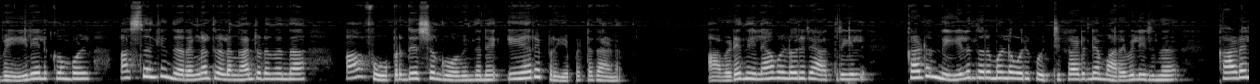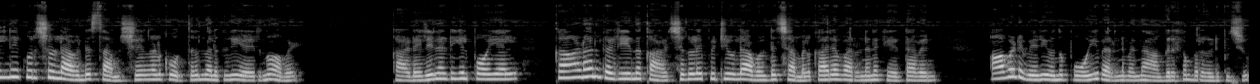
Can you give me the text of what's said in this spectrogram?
വെയിലേൽക്കുമ്പോൾ അസംഖ്യ നിറങ്ങൾ തിളങ്ങാൻ തുടങ്ങുന്ന ആ ഭൂപ്രദേശം ഗോവിന്ദന് ഏറെ പ്രിയപ്പെട്ടതാണ്. അവിടെ നിലാവുള്ള ഒരു രാത്രിയിൽ കടും നീല നിറമുള്ള ഒരു കുറ്റിക്കാടിന്റെ മറവിലിരുന്ന് കടലിനെക്കുറിച്ചുള്ള അവന്റെ സംശയങ്ങൾക്ക് ഉത്തരം നൽകുകയായിരുന്നു അവൾ. കടലിനടിയിൽ പോയാൽ കാണാൻ കഴിയുന്ന കാഴ്ചകളെപ്പറ്റിയുള്ള അവളുടെ ചമൽക്കാര വർണന കേട്ടവൻ അവിടെ വരെ ഒന്ന് പോയി വരണമെന്ന ആഗ്രഹം പ്രകടിപ്പിച്ചു.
